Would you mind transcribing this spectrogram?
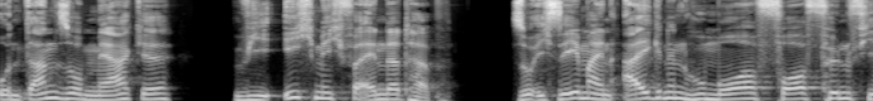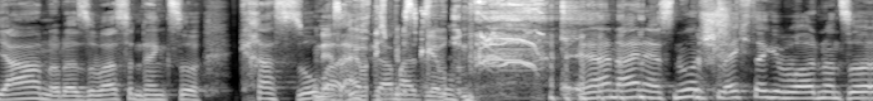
und dann so merke, wie ich mich verändert habe. So, ich sehe meinen eigenen Humor vor fünf Jahren oder sowas und denk so, krass, so Und war ist ich damals. geworden. Ja, nein, er ist nur schlechter geworden und so.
